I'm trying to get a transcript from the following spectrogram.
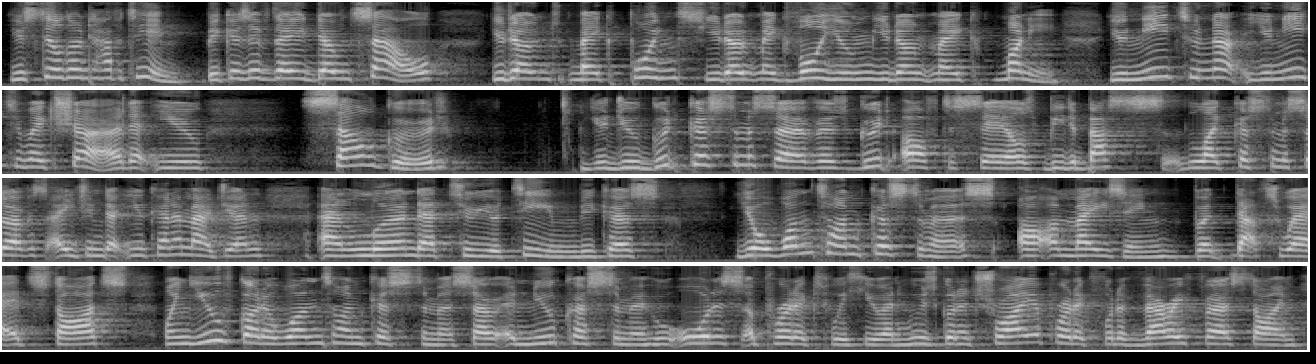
you still don't have a team because if they don't sell, you don't make points, you don't make volume, you don't make money. You need to know you need to make sure that you sell good, you do good customer service, good after sales, be the best like customer service agent that you can imagine and learn that to your team because your one time customers are amazing, but that's where it starts. When you've got a one time customer, so a new customer who orders a product with you and who's going to try a product for the very first time,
